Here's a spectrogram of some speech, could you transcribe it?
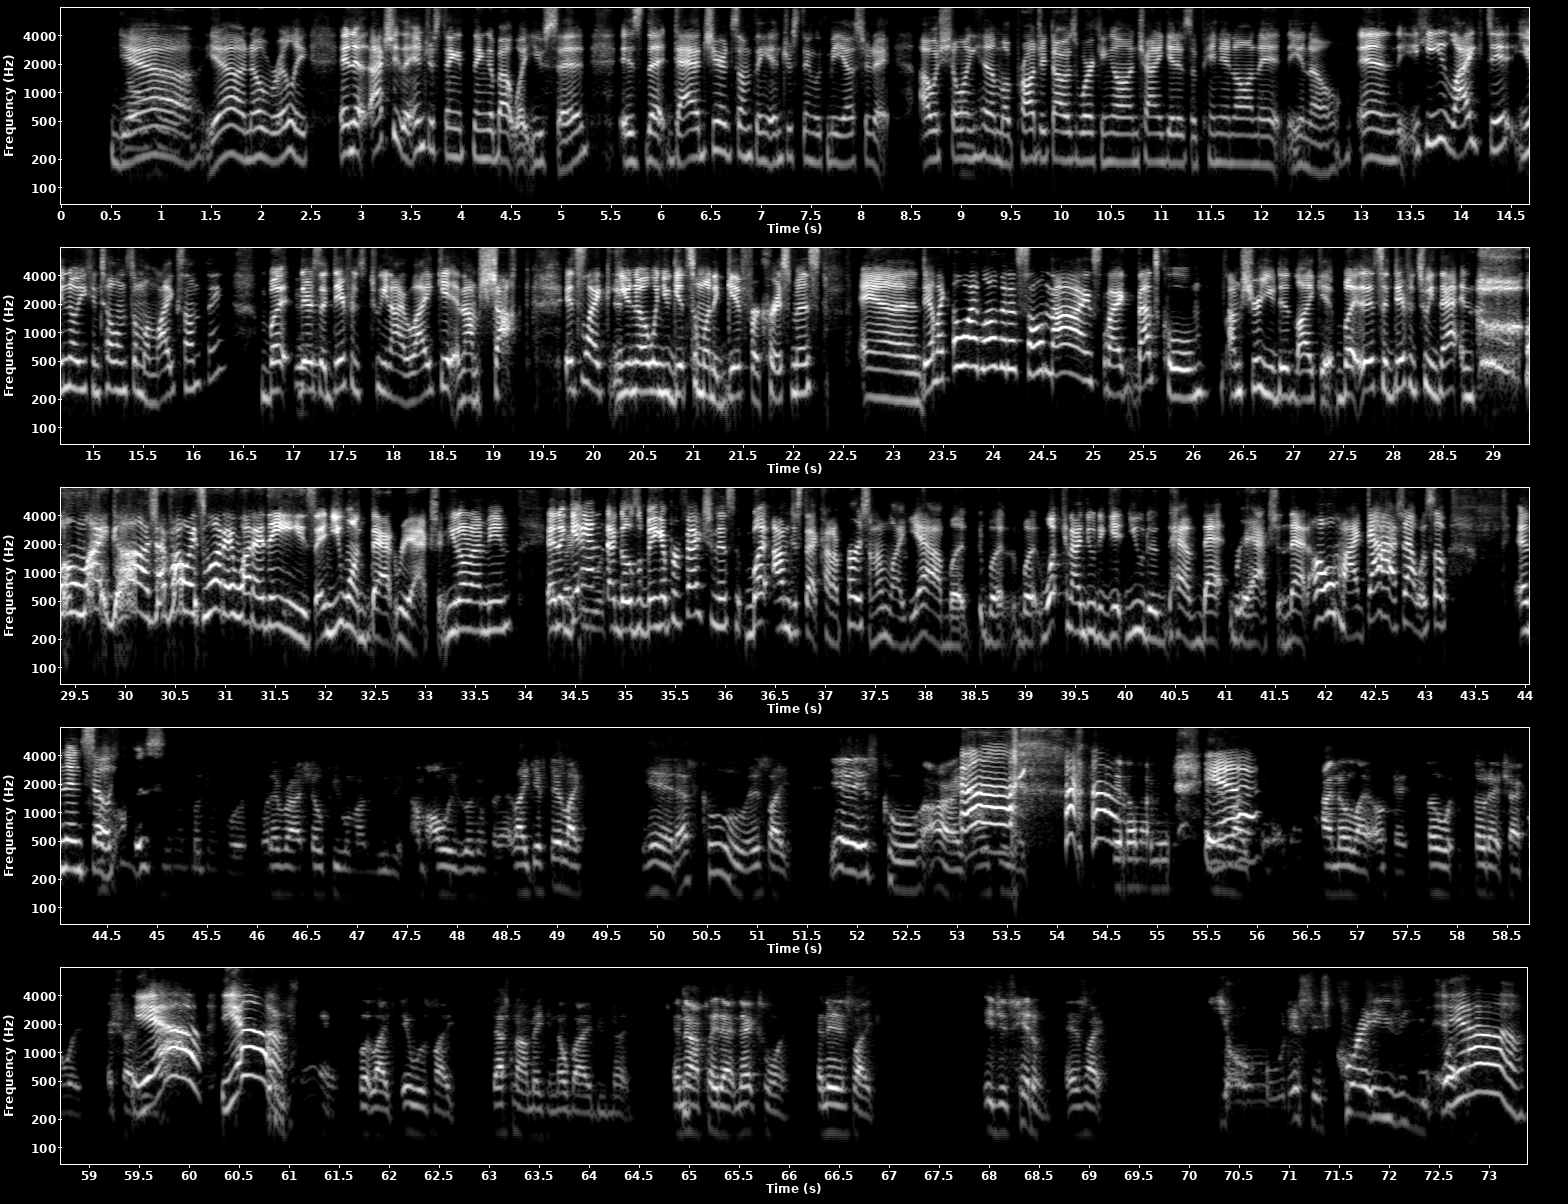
Yeah, yeah, no, really. And actually, the interesting thing about what you said is that dad shared something interesting with me yesterday. I was showing Mm. him a project I was working on, trying to get his opinion on it, you know, and he liked it. You know, you can tell when someone likes something, but there's a difference between I like it and I'm shocked. It's like, Yeah. you know, when you get someone a gift for Christmas and they're like, "Oh, I love it. It's so nice." Like, that's cool. I'm sure you did like it, but it's a difference between that and, "Oh my gosh, I've always wanted one of these." And you want that reaction. You know what I mean? And again, that goes with being a perfectionist, but I'm just that kind of person. I'm like, "Yeah, but but but what can I do to get you to have that reaction? That, "Oh my gosh, that was so." And then so he was I'm looking for. Whenever I show people my music, I'm always looking for that. Like if they're like, "Yeah, that's cool," it's like, "Yeah, it's cool. All right." Ah. I'll do it." you know what I mean? And yeah. Like, I know, like, okay, throw throw that track away. That track. Yeah. Yeah. sad, but like it was like that's not making nobody do nothing. and then I play that next one, and then it's like, it just hit him. And it's like, yo, this is crazy. What- Yeah.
